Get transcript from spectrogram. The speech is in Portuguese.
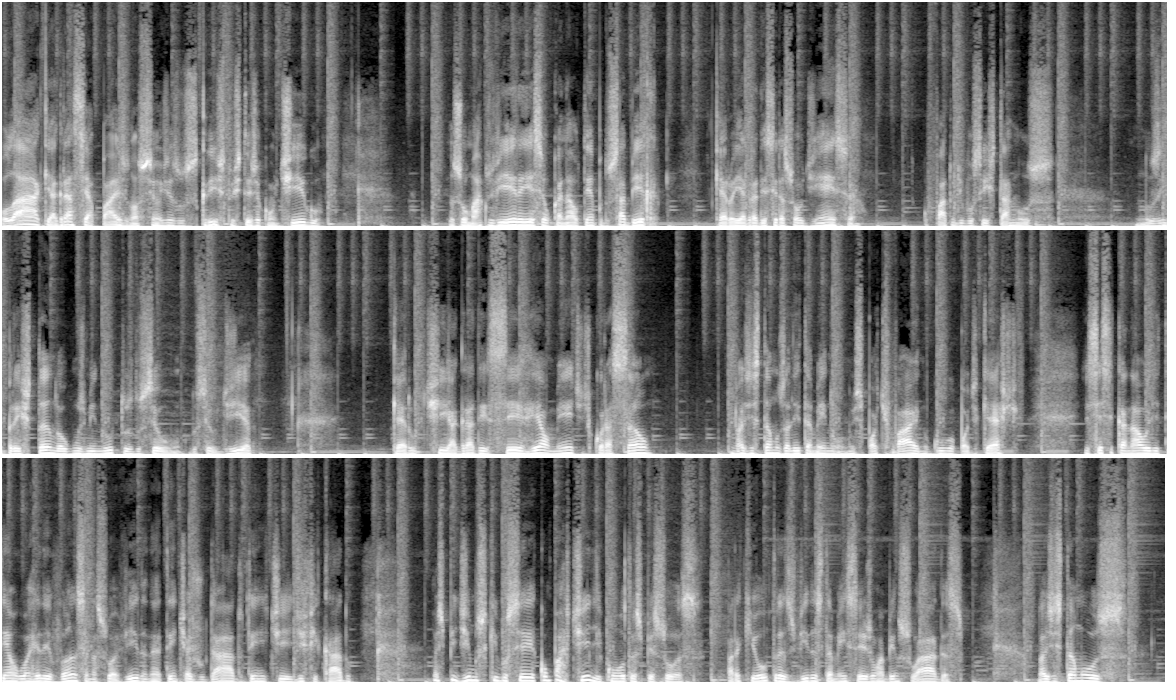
Olá, que a graça e a paz do nosso Senhor Jesus Cristo esteja contigo. Eu sou Marcos Vieira e esse é o canal Tempo do Saber. Quero aí agradecer a sua audiência, o fato de você estar nos, nos emprestando alguns minutos do seu, do seu dia. Quero te agradecer realmente de coração. Nós estamos ali também no, no Spotify, no Google Podcast e se esse canal ele tem alguma relevância na sua vida, né, tem te ajudado, tem te edificado, nós pedimos que você compartilhe com outras pessoas, para que outras vidas também sejam abençoadas. Nós estamos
